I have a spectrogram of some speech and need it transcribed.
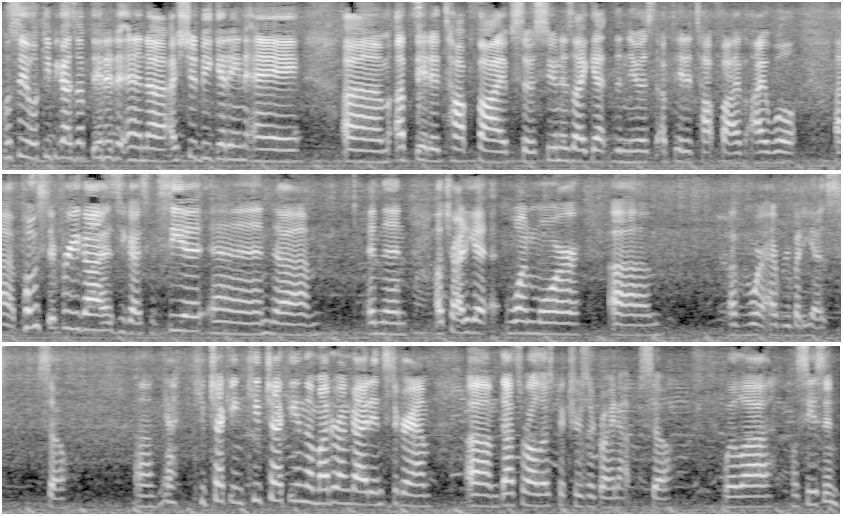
We'll see. We'll keep you guys updated, and uh, I should be getting a um, updated top five. So as soon as I get the newest updated top five, I will post it for you guys. You guys can see it, and um, and then I'll try to get one more um, of where everybody is. So um, yeah, keep checking, keep checking the Mud Run Guide Instagram. Um, that's where all those pictures are going up. So we'll uh, we'll see you soon.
